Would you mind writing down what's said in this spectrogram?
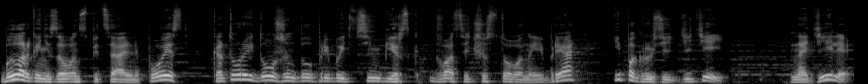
был организован специальный поезд, который должен был прибыть в Симбирск 26 ноября и погрузить детей. На деле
